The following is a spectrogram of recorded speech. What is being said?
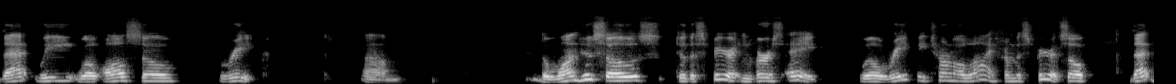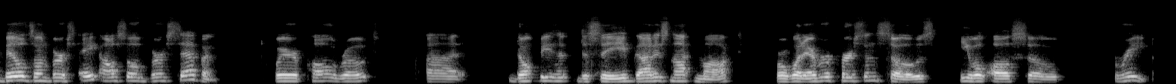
that we will also reap. Um, the one who sows to the Spirit in verse 8 will reap eternal life from the Spirit. So that builds on verse 8, also verse 7, where Paul wrote, uh, Don't be deceived, God is not mocked, for whatever a person sows, he will also reap.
